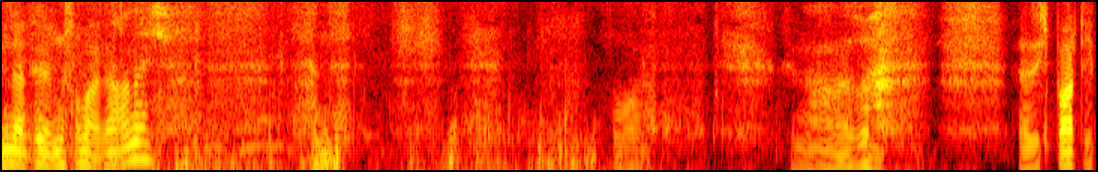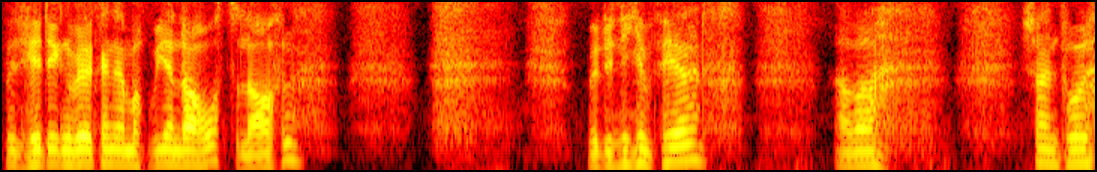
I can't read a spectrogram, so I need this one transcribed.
Kinderfilmen schon mal gar nicht. So, genau, also wer sich sportlich betätigen will, kann ja mal probieren, da hochzulaufen. Würde ich nicht empfehlen, aber scheint wohl,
